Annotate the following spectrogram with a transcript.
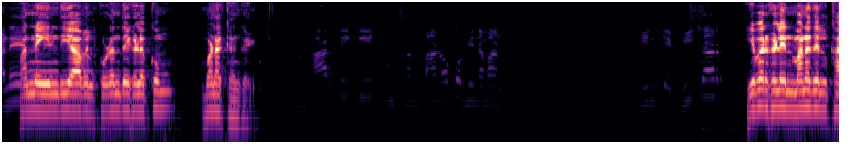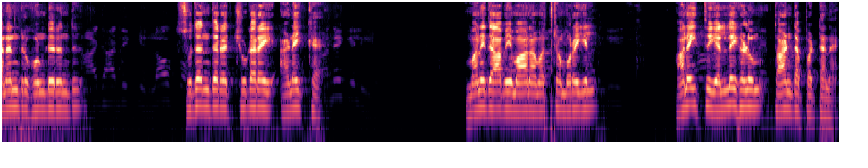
अनेक அன்னை இந்தியாவின் குழந்தைகளுக்கும் வணக்கங்கள் भारती की उन संतानों को भी नमन जिनके भीतर இவர்களின் மனதில் கனன்று கொண்டிருந்து சுதந்திரச் சுடரை அணைக்க மனிதாபிமானமற்ற முறையில் அனைத்து எல்லைகளும் தாண்டப்பட்டன.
